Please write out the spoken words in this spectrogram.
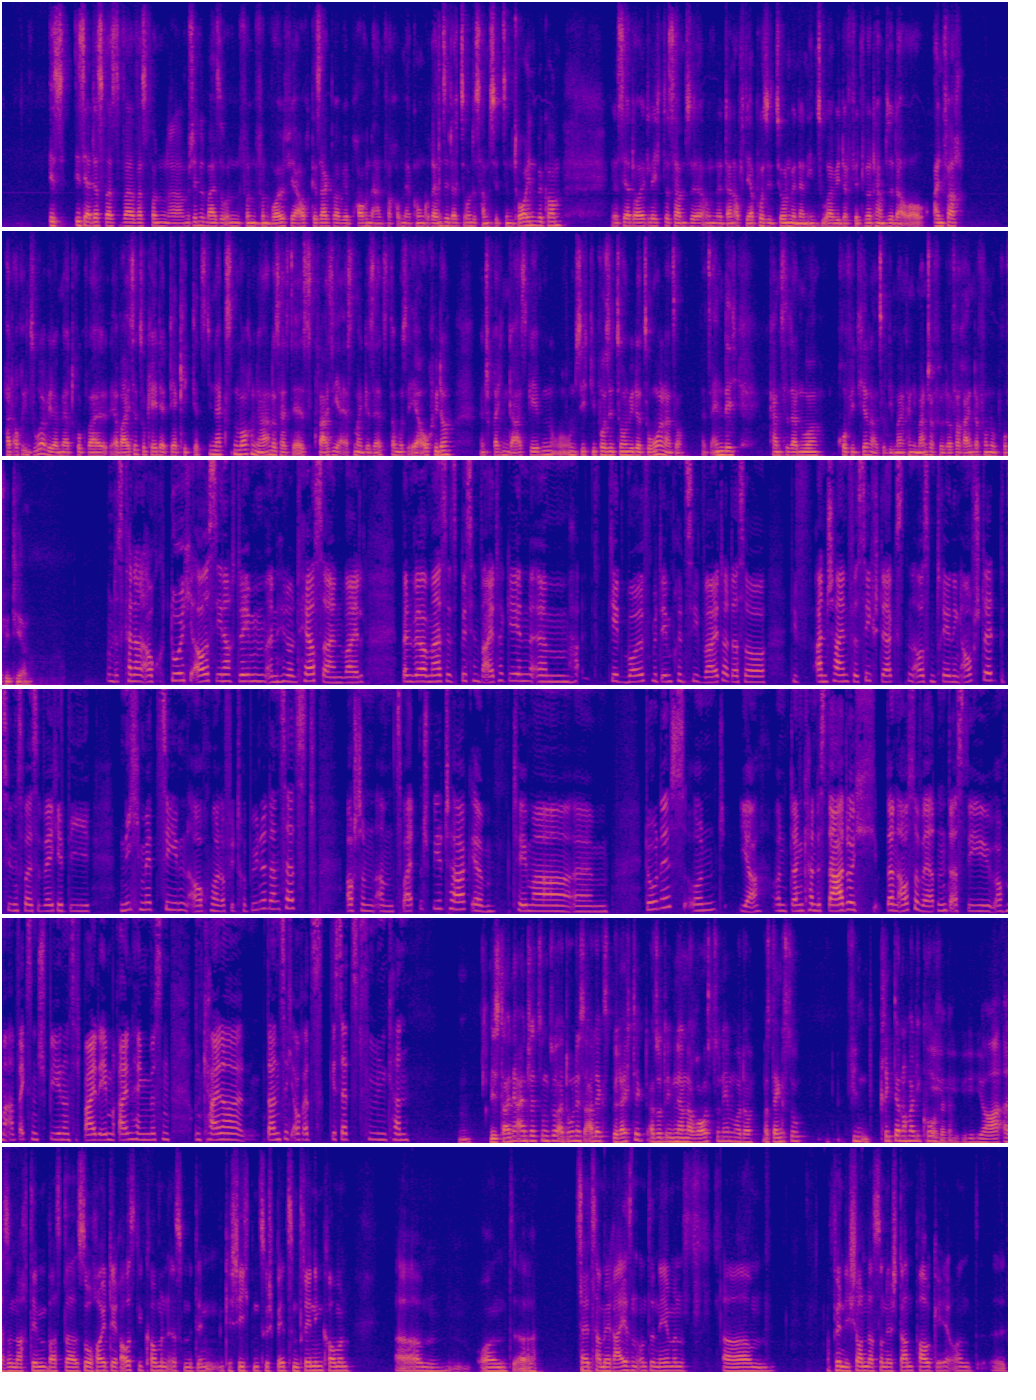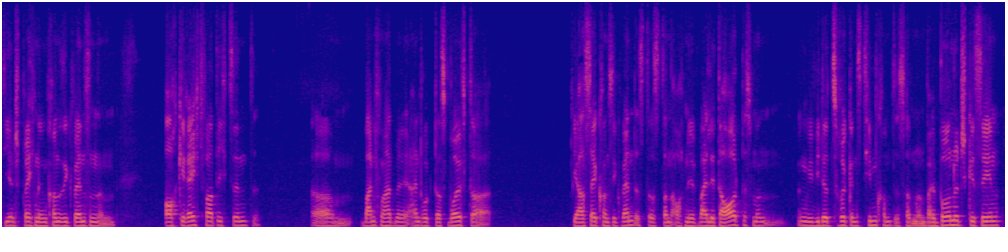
ist, ist ja das, was, was von ähm, Schindelmeiser und von, von Wolf ja auch gesagt war. Wir brauchen da einfach auch mehr Konkurrenzsituation. Das haben sie jetzt im Tor hinbekommen. Sehr deutlich. Das haben sie, und dann auf der Position, wenn dann Insua wieder fit wird, haben sie da auch einfach hat auch Insua wieder mehr Druck, weil er weiß jetzt, okay, der, der kickt jetzt die nächsten Wochen, ja, das heißt, er ist quasi erstmal gesetzt, da muss er auch wieder entsprechend Gas geben, um sich die Position wieder zu holen. Also letztendlich kannst du da nur profitieren, also die, kann die Mannschaft oder der Verein davon nur profitieren. Und es kann dann auch durchaus, je nachdem, ein Hin und Her sein, weil wenn wir mal jetzt ein bisschen weitergehen, ähm, geht Wolf mit dem Prinzip weiter, dass er die anscheinend für sich stärksten aus dem Training aufstellt, beziehungsweise welche, die nicht mitziehen, auch mal auf die Tribüne dann setzt. Auch schon am zweiten Spieltag, ähm, Thema ähm, Donis und ja, und dann kann es dadurch dann auch so werden, dass die auch mal abwechselnd spielen und sich beide eben reinhängen müssen und keiner dann sich auch als gesetzt fühlen kann. Hm. Wie ist deine Einschätzung zu Adonis, Alex? Berechtigt, also den dann noch rauszunehmen oder was denkst du? Kriegt er nochmal die Kurve? Ja, also nach dem, was da so heute rausgekommen ist, mit den Geschichten zu spät zum Training kommen ähm, und äh, seltsame Reisen unternehmen, ähm, finde ich schon, dass so eine Standpauke und äh, die entsprechenden Konsequenzen auch gerechtfertigt sind. Ähm, manchmal hat man den Eindruck, dass Wolf da ja sehr konsequent ist, dass es dann auch eine Weile dauert, bis man irgendwie wieder zurück ins Team kommt. Das hat man bei Burnic gesehen,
